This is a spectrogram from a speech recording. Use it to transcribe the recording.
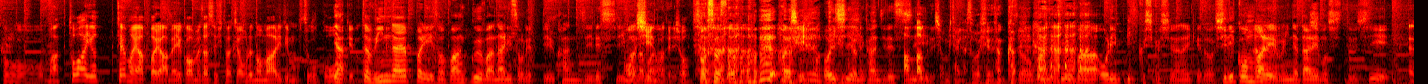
そう。まあとは言ってもやっぱりアメリカを目指す人たちは俺の周りでもすごく多いやいって。いうの多分みんなややっぱりそのバンクーバー何それっていう感じですし美味しいのででしょ？そうそうそう。美味しいの美味しいのって感じですし。ハンバーグでしょ？みたいなそういうなんか。そうバンクーバーオリンピックしか知らないけどシリコンバレーみんな誰も知ってるし、ね、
